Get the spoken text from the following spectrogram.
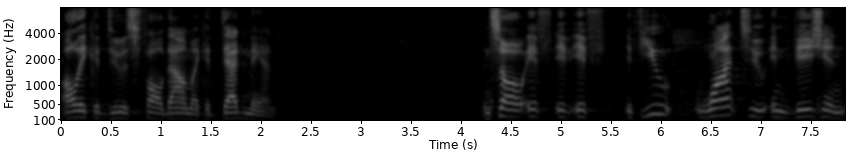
All he could do is fall down like a dead man. And so, if, if, if, if you want to envision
